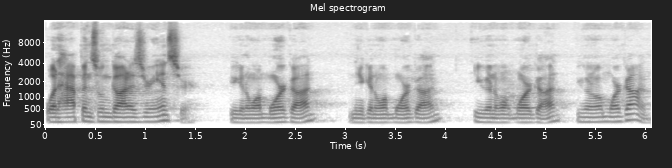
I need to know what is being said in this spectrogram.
What happens when God is your answer? You're going to want more God, and you're going to want more God, you're going to want more God, you're going to want more God.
